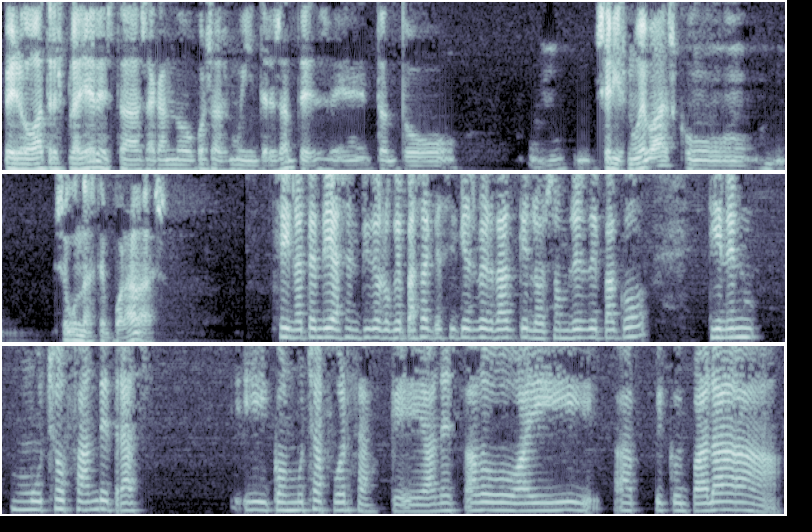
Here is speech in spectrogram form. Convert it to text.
pero A3 Player está sacando cosas muy interesantes, eh, tanto series nuevas como segundas temporadas. Sí, no tendría sentido. Lo que pasa que sí que es verdad que los hombres de Paco tienen mucho fan detrás y con mucha fuerza, que han estado ahí a pico y pala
